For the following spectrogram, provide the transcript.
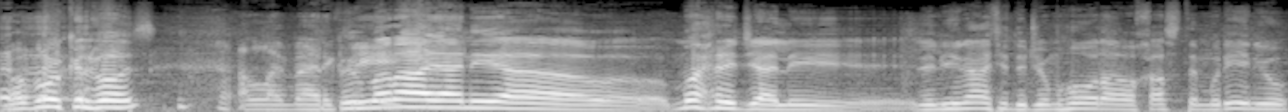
مبروك الفوز. الله يبارك في فيك. مباراة يعني آه، محرجة لليونايتد وجمهوره وخاصة مورينيو.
